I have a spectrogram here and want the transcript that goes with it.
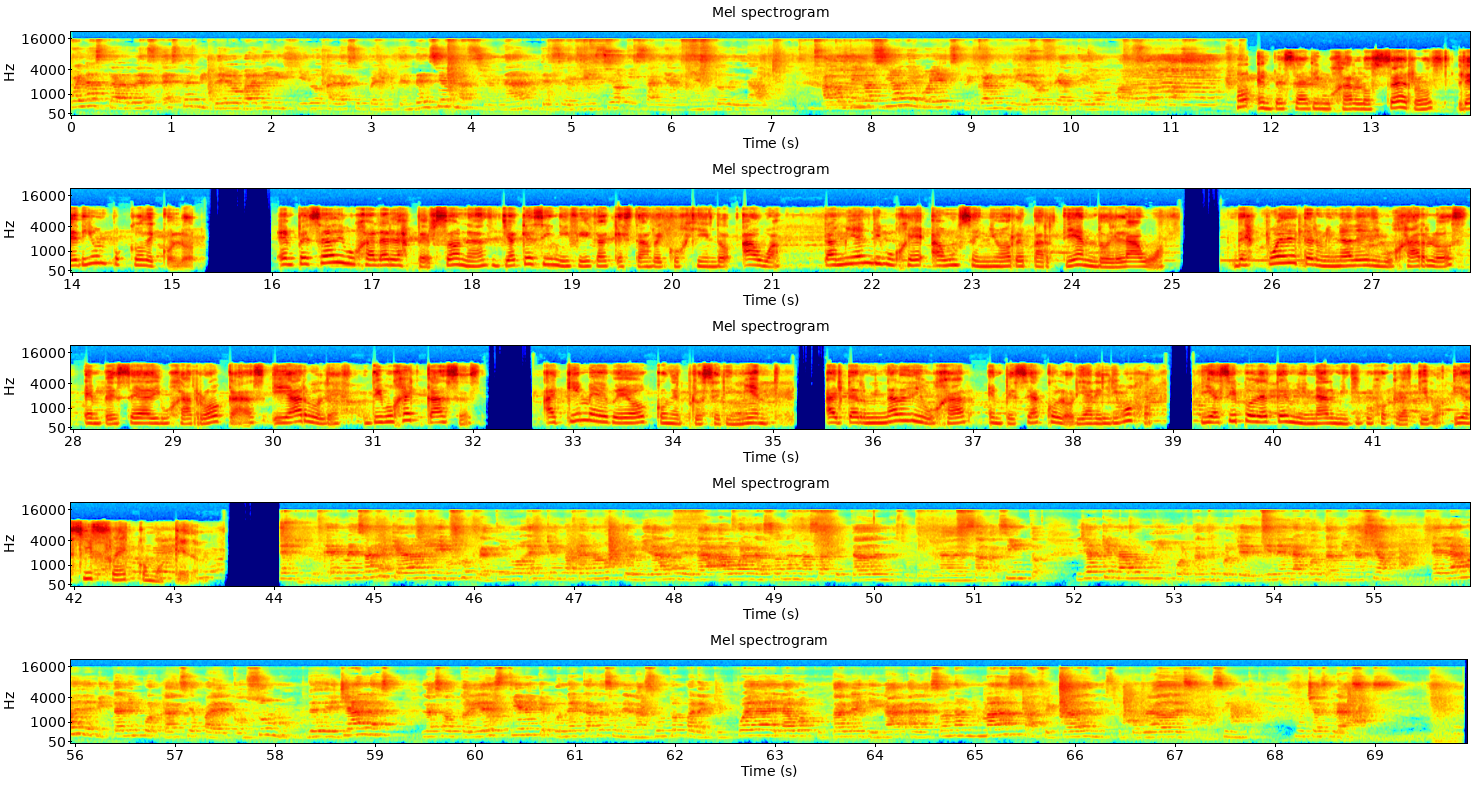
Buenas tardes, este video va dirigido a la Superintendencia Nacional de Servicio y Saneamiento del Agua. A continuación le voy a explicar mi video creativo paso a paso. Empecé a dibujar los cerros, le di un poco de color. Empecé a dibujar a las personas ya que significa que están recogiendo agua. También dibujé a un señor repartiendo el agua. Después de terminar de dibujarlos, empecé a dibujar rocas y árboles. Dibujé casas. Aquí me veo con el procedimiento. Al terminar de dibujar, empecé a colorear el dibujo y así poder terminar mi dibujo creativo. Y así fue como quedó. El mensaje que da mi dibujo creativo es que no tenemos que olvidarnos de dar agua a las zonas más afectadas de nuestro poblado de San Jacinto, ya que el agua es muy importante porque detiene la contaminación. El agua es de vital importancia para el consumo. Desde ya las, las autoridades tienen que poner cartas en el asunto para que pueda el agua potable llegar a las zonas más afectadas de nuestro poblado de San Jacinto. Muchas gracias.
